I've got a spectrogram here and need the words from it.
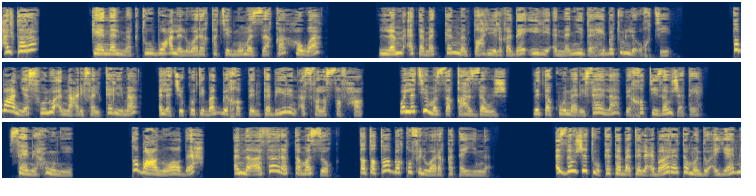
هل ترى؟ كان المكتوب على الورقة الممزقة هو لم أتمكن من طهي الغداء لأنني ذاهبة لأختي. طبعا يسهل أن نعرف الكلمة التي كتبت بخط كبير أسفل الصفحة والتي مزقها الزوج لتكون رسالة بخط زوجته. سامحوني. طبعا واضح أن آثار التمزق تتطابق في الورقتين. الزوجة كتبت العبارة منذ أيام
